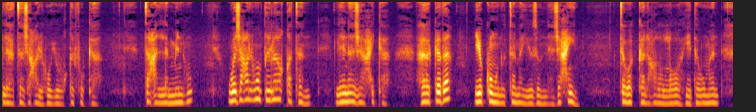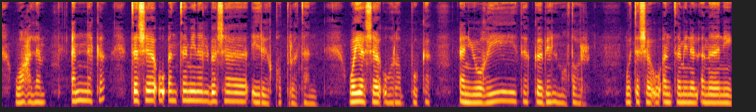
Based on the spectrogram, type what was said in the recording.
لا تجعله يوقفك. تعلم منه واجعله انطلاقة لنجاحك. هكذا يكون تميز الناجحين. توكل على الله دوما واعلم أنك تشاء أنت من البشائر قطرة ويشاء ربك أن يغيثك بالمطر وتشاء أنت من الأمان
